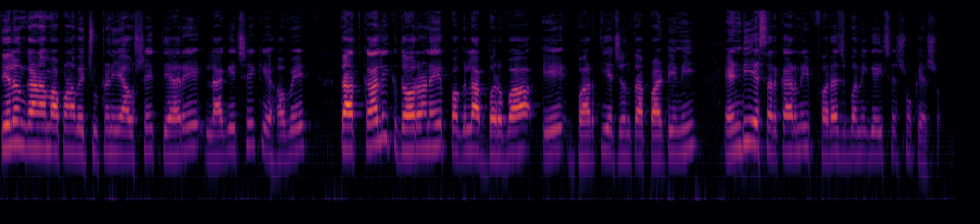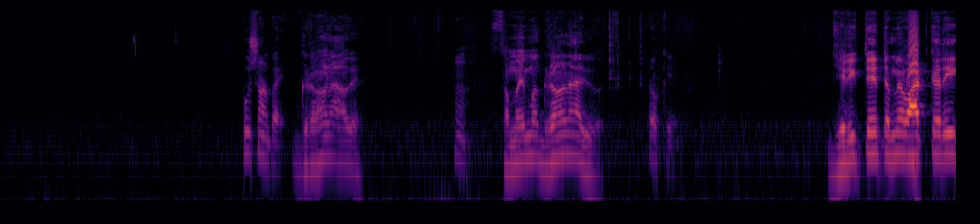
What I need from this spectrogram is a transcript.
તેલંગાણામાં પણ હવે ચૂંટણી આવશે. ત્યારે લાગે છે કે હવે તાત્કાલિક ધોરણે પગલાં ભરવા એ ભારતીય જનતા પાર્ટીની એનડીએ સરકારની ફરજ બની ગઈ છે. શું કહેશો? ભૂષણભાઈ. ગ્રહણ આવે. સમયમાં ગ્રહણ આવ્યું ઓકે. જે રીતે તમે વાત કરી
